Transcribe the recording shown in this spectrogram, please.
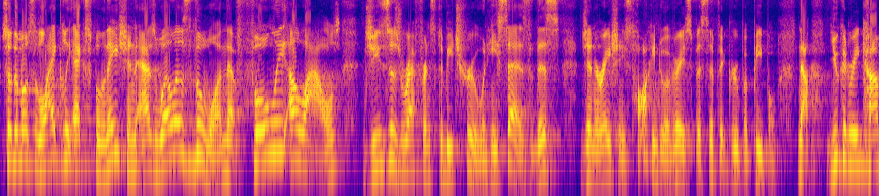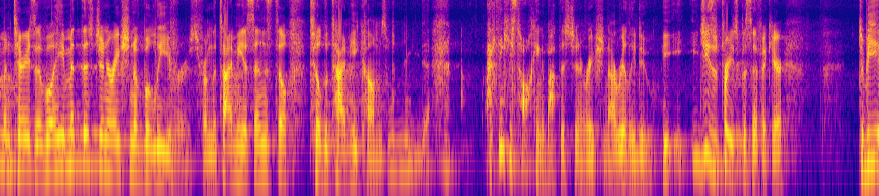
So, the most likely explanation, as well as the one that fully allows Jesus' reference to be true, when he says this generation, he's talking to a very specific group of people. Now, you can read commentaries that, well, he meant this generation of believers from the time he ascends till, till the time he comes. I think he's talking about this generation. I really do. He, he, Jesus is pretty specific here. To be,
